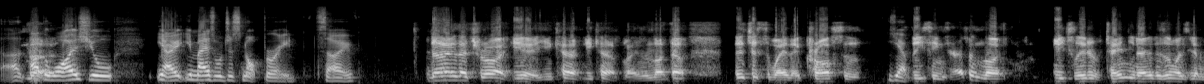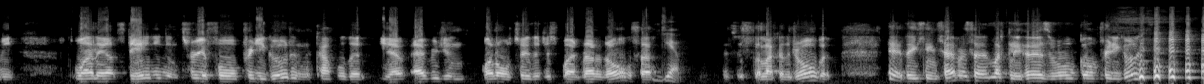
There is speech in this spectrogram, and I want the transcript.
uh, No. otherwise you'll, you know, you may as well just not breed. So no, that's right. Yeah, you can't you can't blame them like that. It's just the way they cross, and yep, these things happen. Like each litter of ten, you know, there's always going to be one outstanding and three or four pretty good, and a couple that you know average, and one or two that just won't run at all. So yep. It's just the luck of the draw. But yeah, these things happen. So luckily, hers have all gone pretty good.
